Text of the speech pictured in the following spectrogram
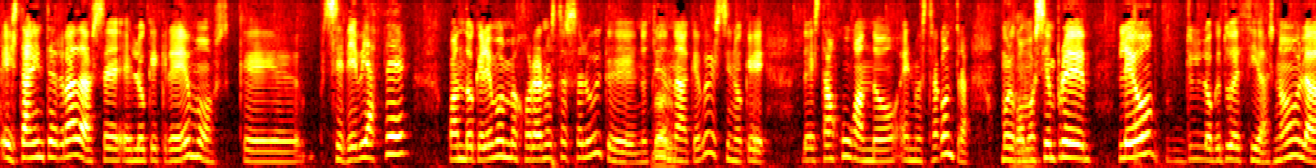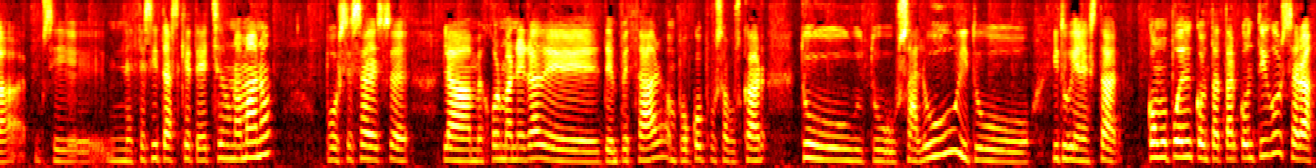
están integradas en lo que creemos que se debe hacer cuando queremos mejorar nuestra salud y que no tienen nada que ver, sino que están jugando en nuestra contra. Bueno, como siempre leo lo que tú decías, ¿no? La, si necesitas que te echen una mano, pues esa es eh, la mejor manera de, de, empezar un poco pues a buscar tu, tu salud y tu, y tu bienestar cómo pueden contactar contigo si ahora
